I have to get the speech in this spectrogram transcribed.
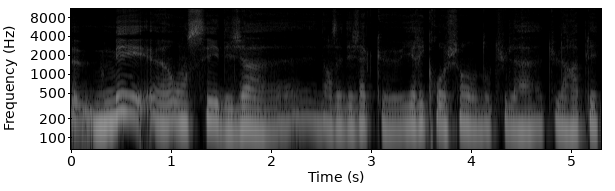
Mais euh, on sait déjà, euh, d'ores et déjà, que Eric Rochant, dont tu l'as, tu l'as rappelé,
